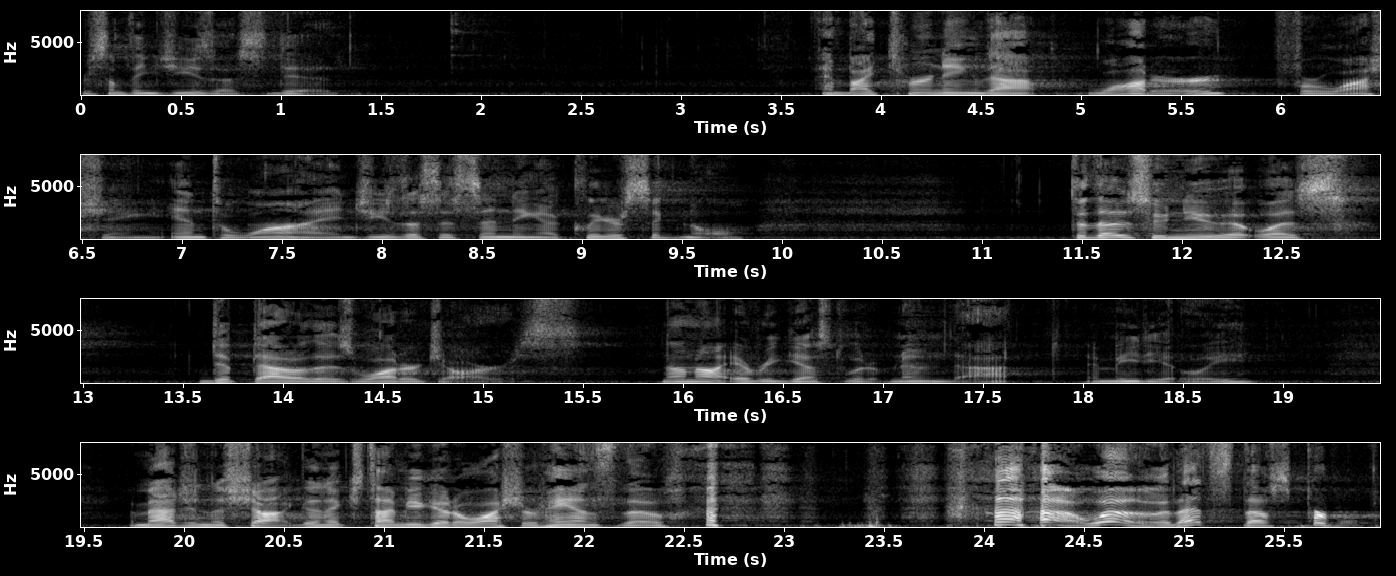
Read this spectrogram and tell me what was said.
or something Jesus did. And by turning that water for washing into wine, Jesus is sending a clear signal to those who knew it was dipped out of those water jars now, not every guest would have known that immediately. Imagine the shock the next time you go to wash your hands, though. Whoa, that stuff's purple.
